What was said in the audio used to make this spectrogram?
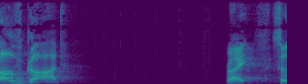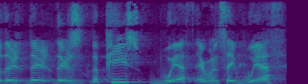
of God. Right? So there, there, there's the peace with, everyone say with.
